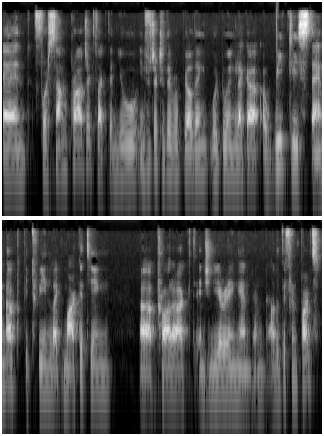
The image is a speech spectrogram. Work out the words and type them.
and for some projects like the new infrastructure that we're building, we're doing like a, a weekly stand-up between like marketing, uh, product, engineering, and and other different parts,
